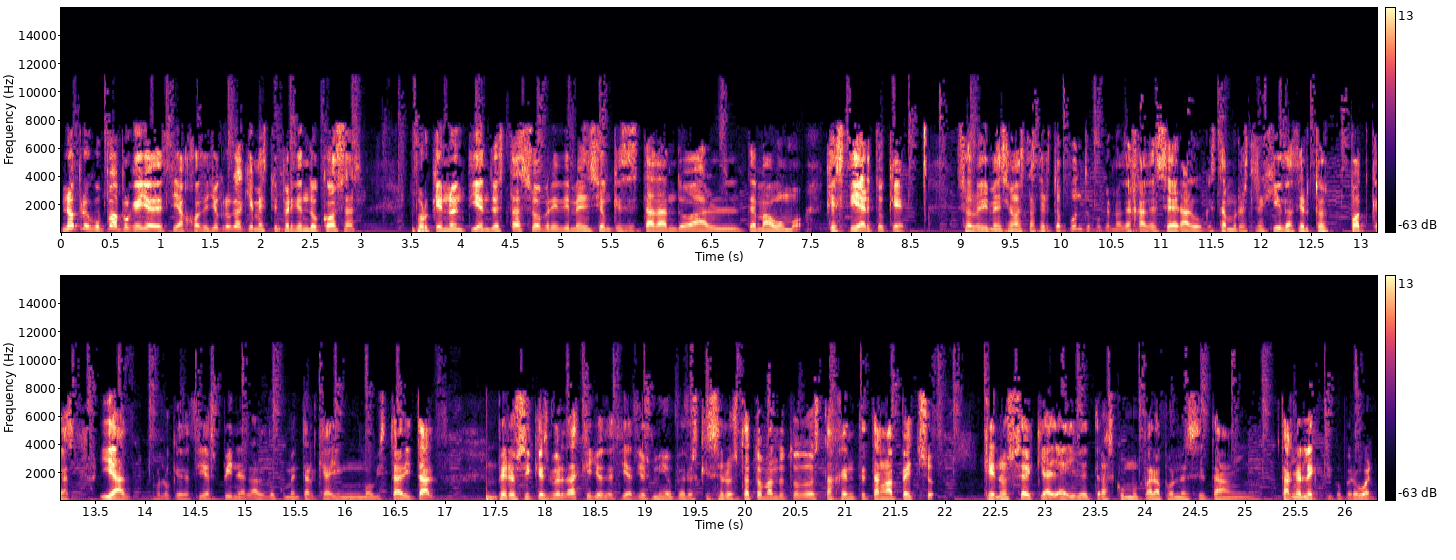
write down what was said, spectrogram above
No preocupado porque yo decía, joder, yo creo que aquí me estoy perdiendo cosas porque no entiendo esta sobredimensión que se está dando al tema humo, que es cierto que sobredimensión hasta cierto punto, porque no deja de ser algo que está muy restringido a ciertos podcasts y a, por lo que decía Spinel, al documental que hay en Movistar y tal, pero sí que es verdad que yo decía, Dios mío, pero es que se lo está tomando toda esta gente tan a pecho que no sé qué hay ahí detrás como para ponerse tan, tan eléctrico, pero bueno.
